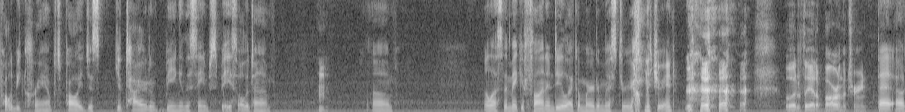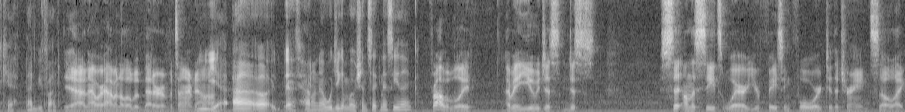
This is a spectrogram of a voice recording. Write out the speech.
probably be cramped. Probably just get tired of being in the same space all the time. Hmm. Um, unless they make it fun and do like a murder mystery on the train. what if they had a bar on the train? That okay, that'd be fun. Yeah, now we're having a little bit better of a time now. huh? Yeah. Uh, uh, I don't know. Would you get motion sickness? You think? Probably. I mean, you would just just sit on the seats where you're facing forward to the train. So like,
